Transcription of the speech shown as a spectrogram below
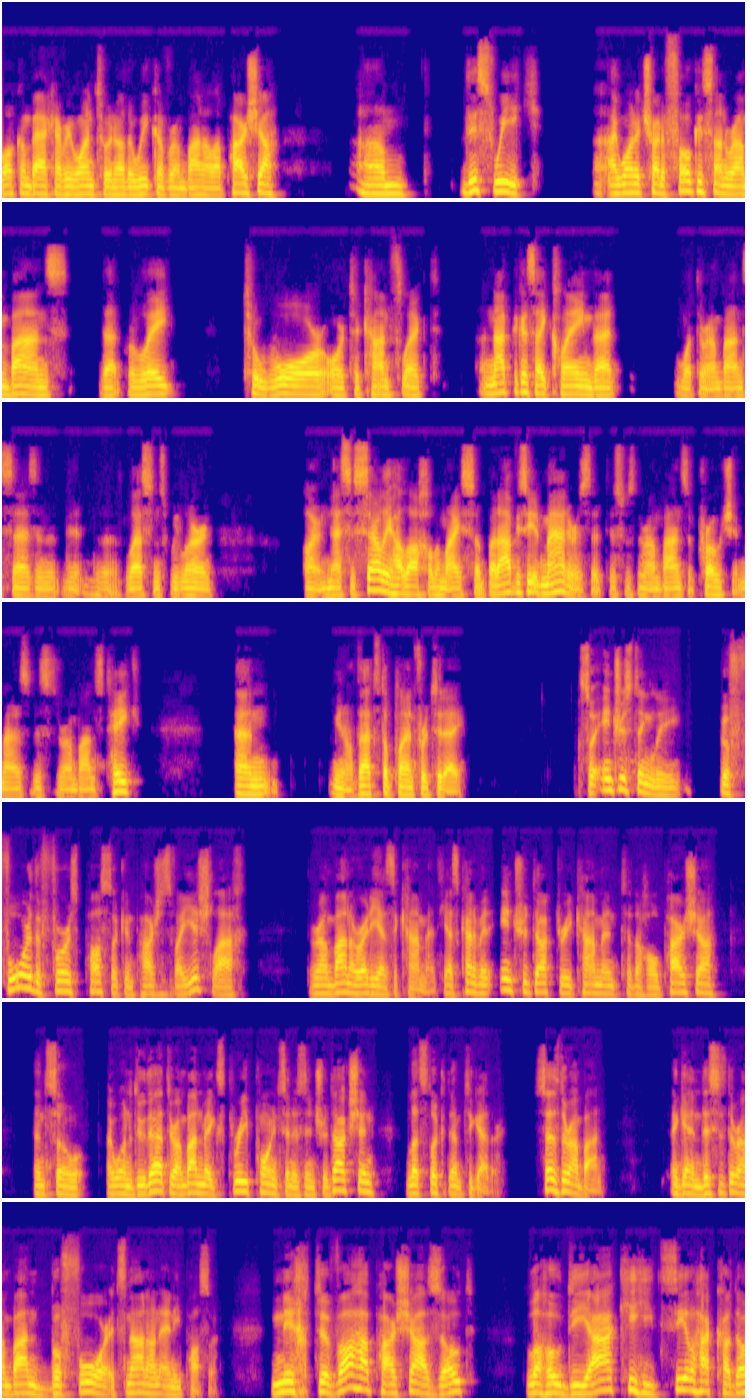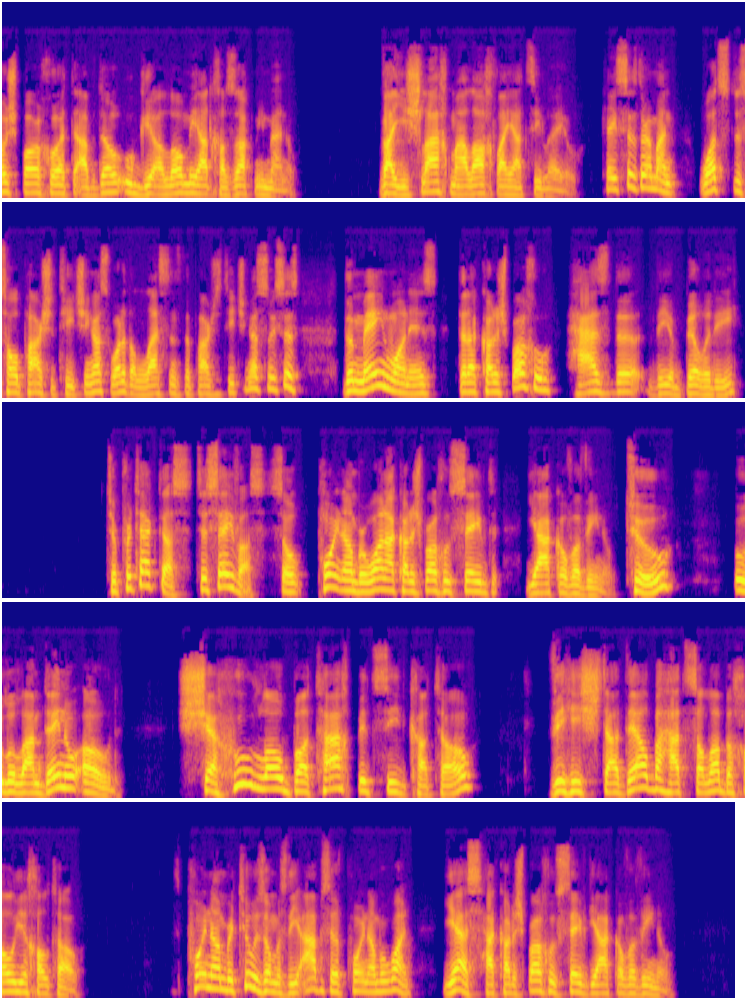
Welcome back, everyone, to another week of Ramban ala Parsha. Um, this week, I want to try to focus on Rambans that relate to war or to conflict, not because I claim that what the Ramban says and the, the lessons we learn are necessarily halacha l'maisa, but obviously it matters that this was the Ramban's approach. It matters that this is the Ramban's take, and you know that's the plan for today. So interestingly, before the first pasuk in Parshas Vayishlach, the Ramban already has a comment. He has kind of an introductory comment to the whole parsha, and so I want to do that. The Ramban makes three points in his introduction. Let's look at them together. Says the Ramban. Again, this is the Ramban before. It's not on any pasuk. Nichteva parsha zot lahodia ki hitzil hakadosh baruch hu et abdo ugialo miad chazak mimenu. Vayishlach malach vayatzileu. Okay, says the Ramban. What's this whole parsha teaching us? What are the lessons the parsha is teaching us? So he says the main one is that Hakadosh Baruch Hu has the the ability to protect us, to save us. So point number one, Hakadosh Baruch Hu saved Yaakov Avinu. Two, ululamdenu od shehu lo batach bitzid kato v'hishtadel b'hatzala b'chol yecholto. Point number two is almost the opposite of point number one. Yes, Hakadosh Baruch Hu saved Yaakov Avinu.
